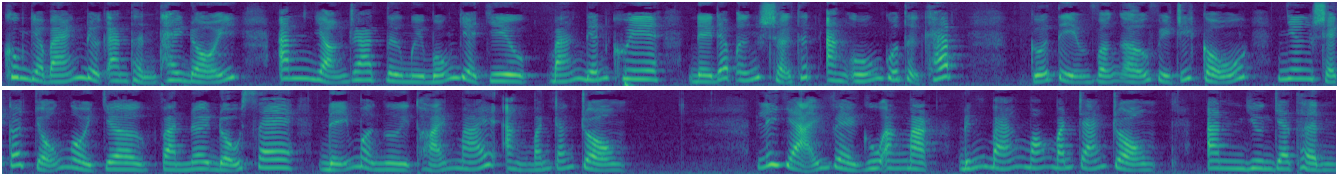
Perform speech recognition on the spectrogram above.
khung giờ bán được anh Thịnh thay đổi. Anh dọn ra từ 14 giờ chiều, bán đến khuya để đáp ứng sở thích ăn uống của thực khách. Cửa tiệm vẫn ở vị trí cũ, nhưng sẽ có chỗ ngồi chờ và nơi đổ xe để mọi người thoải mái ăn bánh tráng trộn. Lý giải về gu ăn mặc, đứng bán món bánh tráng trộn, anh Dương Gia Thịnh,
